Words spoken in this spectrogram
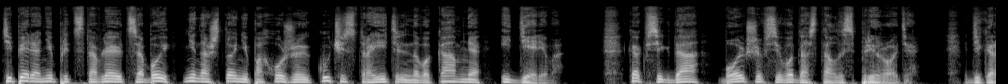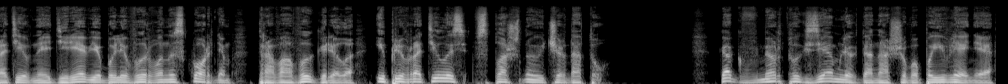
Теперь они представляют собой ни на что не похожие кучи строительного камня и дерева. Как всегда, больше всего досталось природе. Декоративные деревья были вырваны с корнем, трава выгорела и превратилась в сплошную черноту. Как в мертвых землях до нашего появления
